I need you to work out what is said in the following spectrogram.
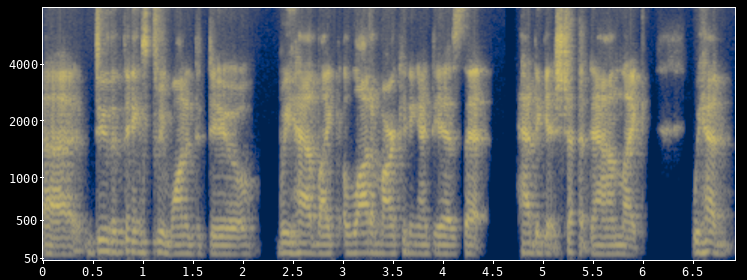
uh, do the things we wanted to do. We had like a lot of marketing ideas that had to get shut down. Like we had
